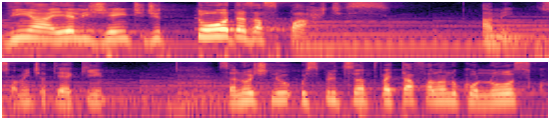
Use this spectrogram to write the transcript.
vinha a ele gente de todas as partes. Amém. Somente até aqui. Essa noite o Espírito Santo vai estar falando conosco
